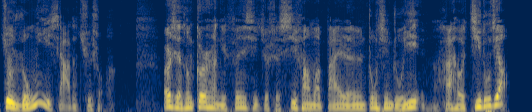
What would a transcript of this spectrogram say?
就容易下得去手。而且从根儿上你分析，就是西方嘛，白人中心主义，还有基督教。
